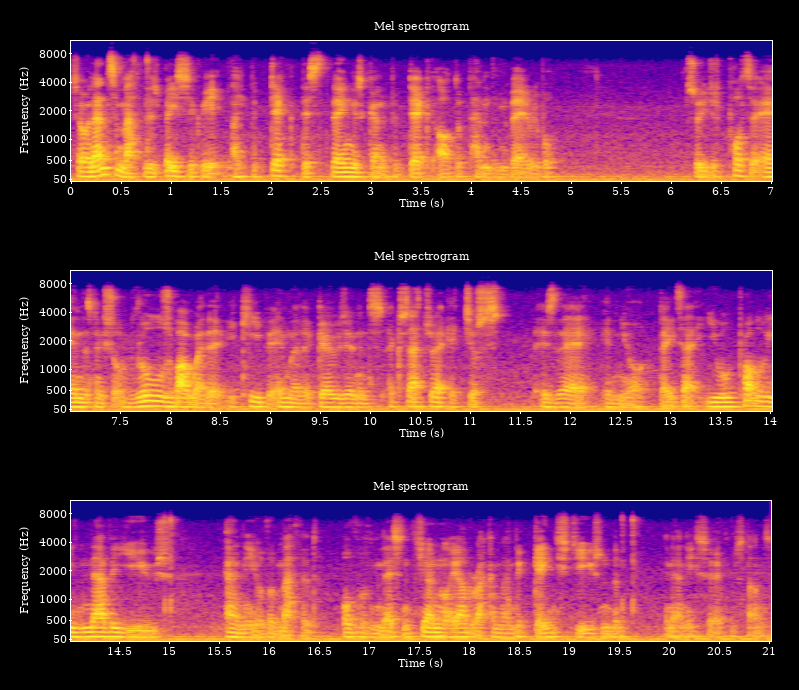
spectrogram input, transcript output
So an enter method is basically, I predict this thing is going to predict our dependent variable. So you just put it in, there's no sort of rules about whether you keep it in, whether it goes in, etc. It just is there in your data. You will probably never use any other method other than this, and generally I'd recommend against using them in any circumstance.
